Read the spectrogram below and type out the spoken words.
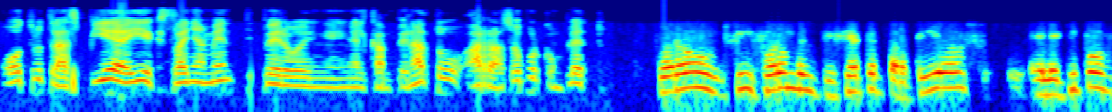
otro traspié ahí extrañamente, pero en, el campeonato arrasó por completo. Fueron, sí, fueron 27 partidos. El equipo,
